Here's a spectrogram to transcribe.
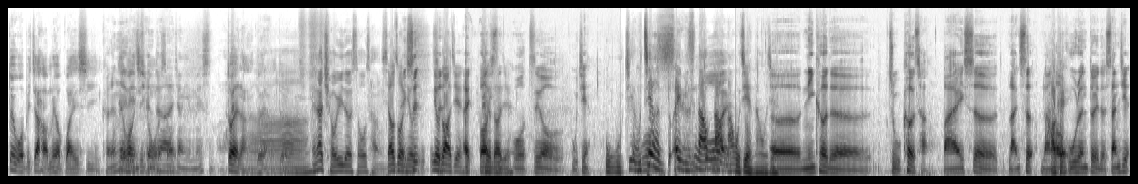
对我比较好，没有关系，可能那也忘记跟我说。讲也没什么了。对啦，对啦，对那球衣的收藏，小左，你有是你有多少件？哎，不好意思？我只有五件。五件，五件很多，哎，你是拿拿拿五件，拿五件。呃，尼克的主客场白色、蓝色，然后湖人队的三件，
